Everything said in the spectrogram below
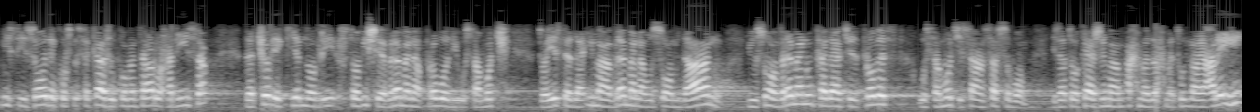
Misli se ovdje, ko što se kaže u komentaru hadisa, da čovjek jedno vri, što više vremena provodi u samoći. To jeste da ima vremena u svom danu i u svom vremenu kada će provesti u samoći sam sa sobom. I zato kaže imam Ahmed rahmetullahi alejhi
